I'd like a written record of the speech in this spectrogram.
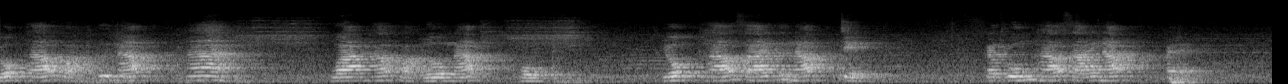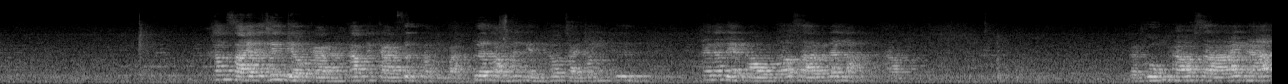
ยกเท้าขวาขึ้นนับห้าวางเท้าขวาลงนับหกยกเท้าซ้ายขึ้นนับเจ็ดกระทุ้งเท้าซ้ายนับแปดข้างซ้ายก็เช่นเดียวกันนะครับในการฝึกปฏิบัติเพื่อทำให้นักเรียนเข้าใจมากขึ้น ให้นักเรียนเอาเท้าซ้ายไว้ด้านหลังครับ กระทุ้งเท้าซ้ายนับ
